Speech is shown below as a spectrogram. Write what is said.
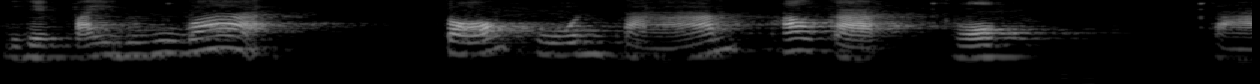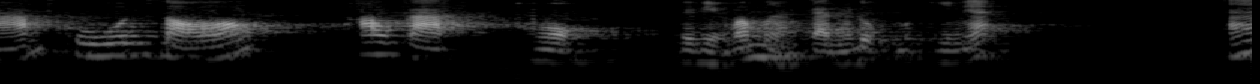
เด็กไปดูว่า2คูณ3เท่ากับ 6 3คูณ2เท่ากับ 6 เด็กๆว่าเหมือนกันไหมลูกเมื่อกี้เนี้ยอ่า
